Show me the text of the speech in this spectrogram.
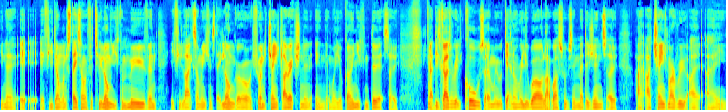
you know, if you don't want to stay somewhere for too long, you can move. And if you like somewhere, you can stay longer. Or if you want to change direction in, in, in where you're going, you can do it. So, like, these guys are really cool. So, and we were getting on really well, like, whilst we was in Medellin. So, I, I changed my route. I, I,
